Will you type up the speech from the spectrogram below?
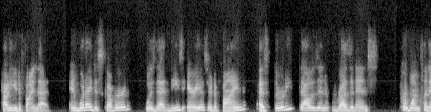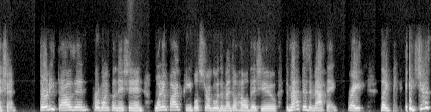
How do you define that? And what I discovered was that these areas are defined as 30,000 residents per one clinician. 30,000 per one clinician. One in five people struggle with a mental health issue. The math isn't mathing, right? Like it just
